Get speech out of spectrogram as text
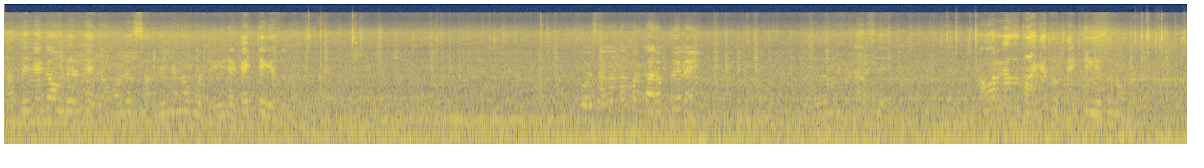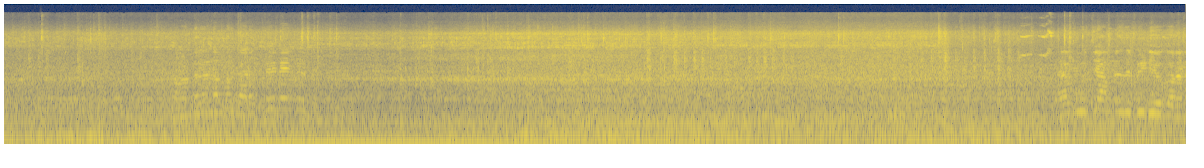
সাতদিন অ্যাকাউন্টের নেই তো আমাদের সাতদিন নম্বরটা এটা কাটতে গেছে না পয়সার নাম্বার খারাপ তাই নাই নম্বরটা আছে আমার কাছে থাকে তো কাটতে গেছে নম্বর কাউন্টারের নাম্বার খারাপ তাই নাই ভিডিও করেন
